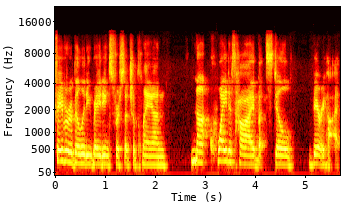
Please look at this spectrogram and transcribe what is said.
favorability ratings for such a plan, not quite as high, but still very high.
